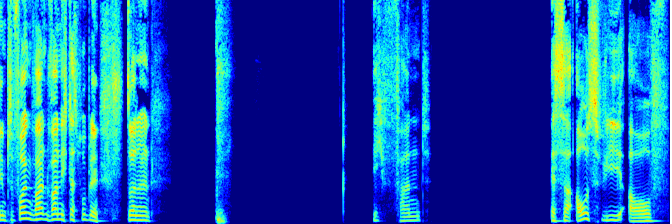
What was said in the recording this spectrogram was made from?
dem zu folgen war, war nicht das Problem, sondern ich fand, es sah aus wie auf,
